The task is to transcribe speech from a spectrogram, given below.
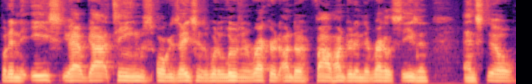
but in the East, you have got teams, organizations with a losing record under 500 in the regular season, and still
